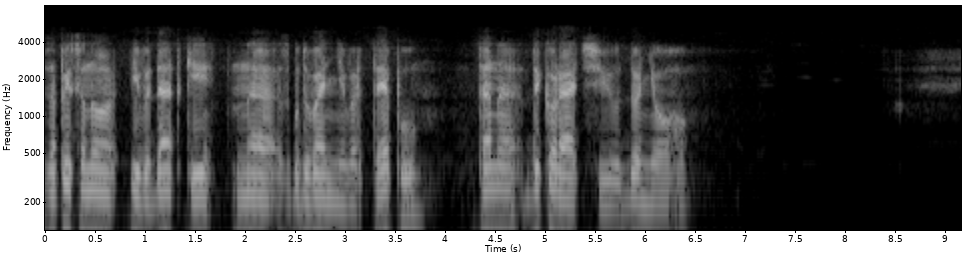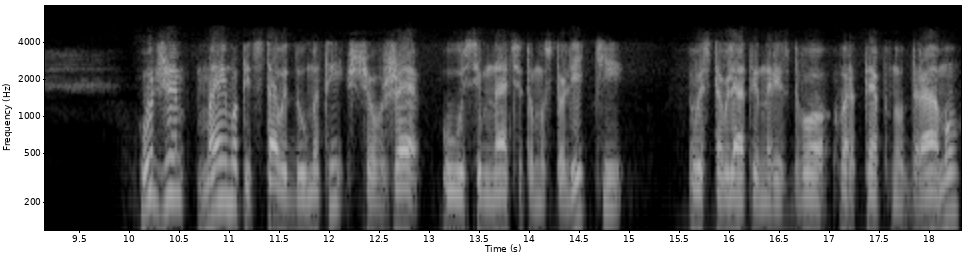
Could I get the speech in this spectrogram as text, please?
записано і видатки на збудування вертепу та на декорацію до нього. Отже, маємо підстави думати, що вже у XVII столітті виставляти на Різдво вертепну драму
